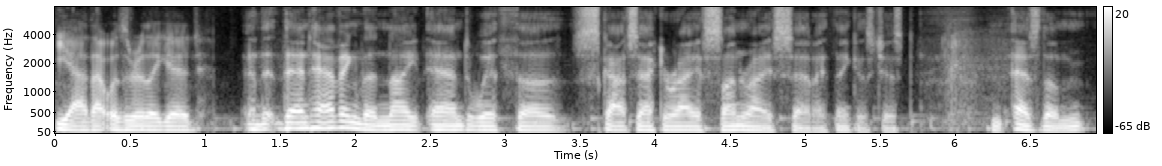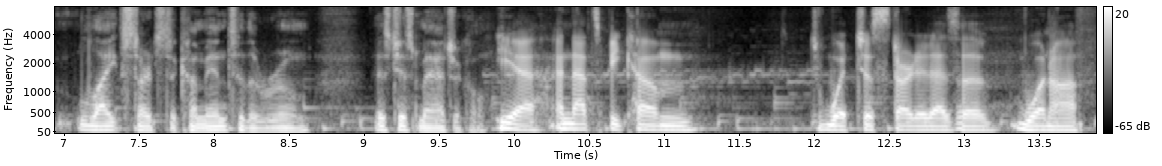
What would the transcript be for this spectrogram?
yeah, that was really good. And th- then having the night end with uh, Scott Zacharias Sunrise set, I think is just as the light starts to come into the room, it's just magical. Yeah, and that's become what just started as a one-off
